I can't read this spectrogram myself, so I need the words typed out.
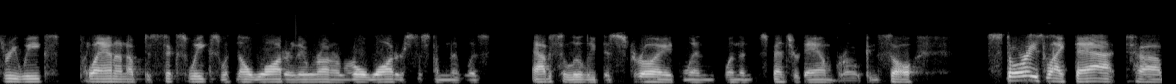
three weeks, plan on up to six weeks with no water. They were on a rural water system that was absolutely destroyed when, when the Spencer Dam broke. And so stories like that, uh,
